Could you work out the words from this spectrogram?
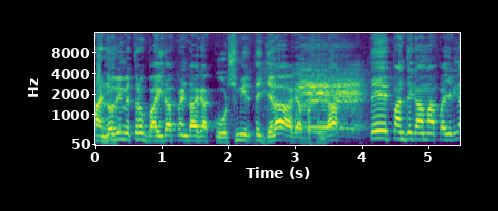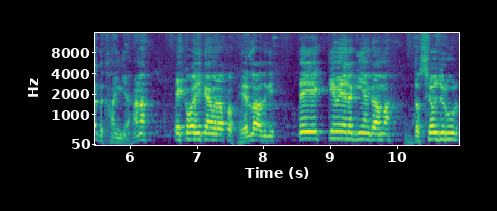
ਹਾਂਜੀ। ਲੋ ਵੀ ਮਿੱਤਰੋ ਬਾਈ ਦਾ ਪਿੰਡ ਆ ਗਿਆ ਕੋਟਸ਼ਮੀਰ ਤੇ ਜ਼ਿਲ੍ਹਾ ਆ ਗਿਆ ਬਠਿੰਡਾ। ਤੇ ਪੰਜ ਗਾਵਾਂ ਆਪਾਂ ਜਿਹੜੀਆਂ ਦਿਖਾਈਆਂ ਹਨਾ? ਇੱਕ ਵਾਰੀ ਕੈਮਰਾ ਆਪਾਂ ਫੇਰ ਲਾ ਦਈਏ। ਤੇ ਕਿਵੇਂ ਲੱਗੀਆਂ ਗਾਵਾਂ? ਦੱਸਿਓ ਜਰੂਰ।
